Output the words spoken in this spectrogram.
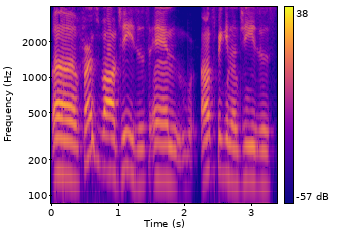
Uh, first of all, Jesus, and I'm speaking of Jesus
